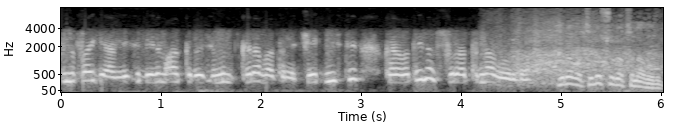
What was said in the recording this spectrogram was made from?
sınıfa gelmesi benim arkadaşımın kravatını çekmişti. Kravatıyla suratına vurdu. Kravatıyla suratına vurdu.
